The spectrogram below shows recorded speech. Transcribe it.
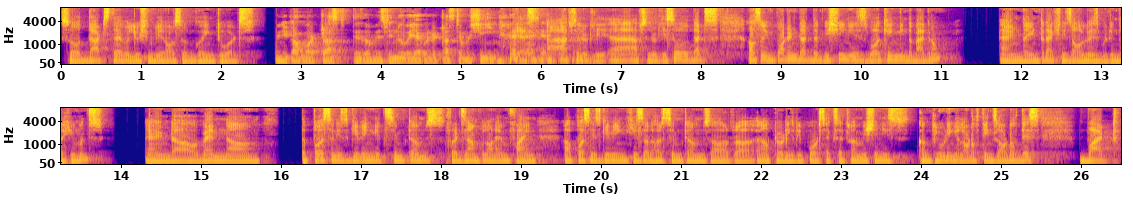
So that's the evolution we're also going towards. When you talk about trust, there's obviously no way you're going to trust a machine. yes, absolutely. Uh, absolutely. So that's also important that the machine is working in the background and the interaction is always between the humans. And uh, when um, the person is giving its symptoms. For example, on MFine, a person is giving his or her symptoms or uh, uploading reports, etc. Machine is concluding a lot of things out of this, but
